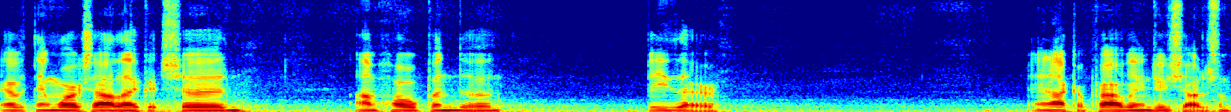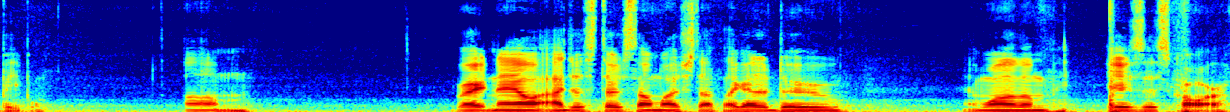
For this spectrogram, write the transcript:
everything works out like it should. I'm hoping to be there. And I could probably introduce y'all to some people. Um, right now, I just, there's so much stuff I gotta do. And one of them is this car.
